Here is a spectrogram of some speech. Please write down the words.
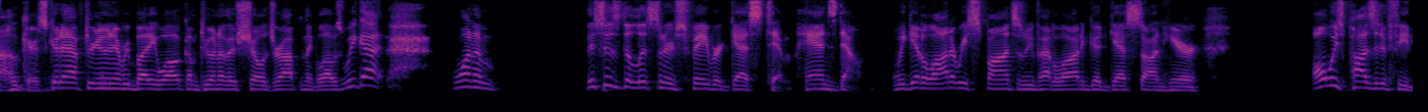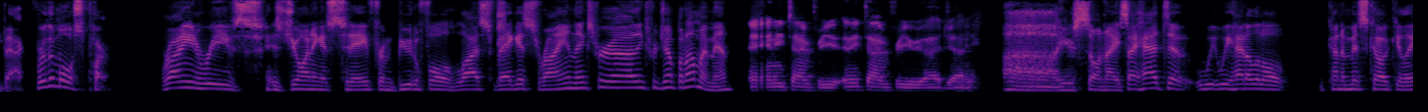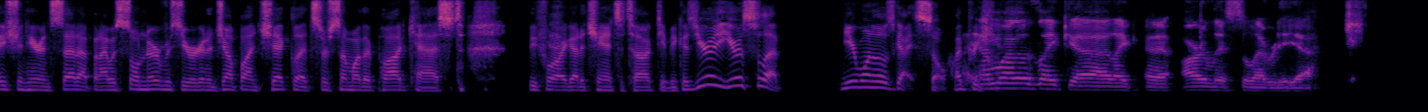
Well, who cares? Good afternoon, everybody. Welcome to another show, Dropping the Gloves. We got one of this is the listener's favorite guest, Tim, hands down. We get a lot of responses. We've had a lot of good guests on here. Always positive feedback for the most part. Ryan Reaves is joining us today from beautiful Las Vegas. Ryan, thanks for uh, thanks for jumping on, my man. Anytime for you. Anytime for you, uh, Johnny. Oh, you're so nice. I had to. We we had a little kind of miscalculation here in setup, and I was so nervous you were going to jump on Chicklets or some other podcast before I got a chance to talk to you because you're you're a celeb. You're one of those guys, so I appreciate. I'm one of those like uh like uh, our list celebrity. Yeah.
